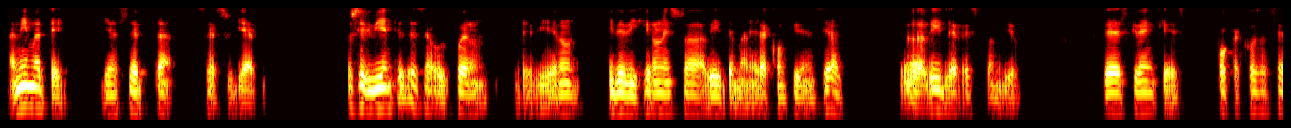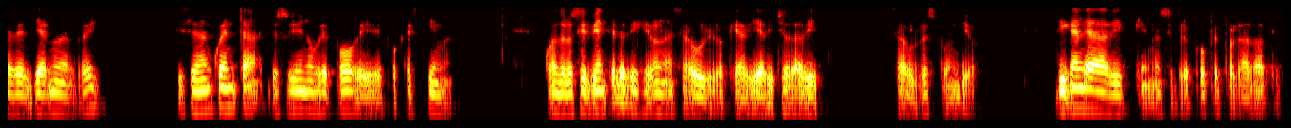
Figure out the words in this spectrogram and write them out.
Anímate y acepta ser su yerno. Los sirvientes de Saúl fueron, le dieron y le dijeron esto a David de manera confidencial. Pero David le respondió, ¿ustedes creen que es poca cosa ser el yerno del rey? Si se dan cuenta, yo soy un hombre pobre y de poca estima. Cuando los sirvientes le dijeron a Saúl lo que había dicho David, Saúl respondió, díganle a David que no se preocupe por la dote,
